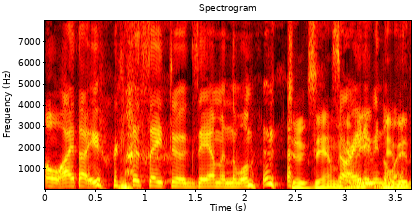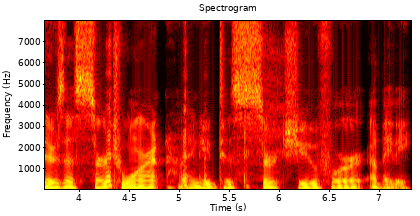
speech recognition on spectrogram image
Oh, I thought you were going to say to examine the woman. To examine Sorry, I maybe, didn't mean maybe there's a search warrant. I need to search you for a baby.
